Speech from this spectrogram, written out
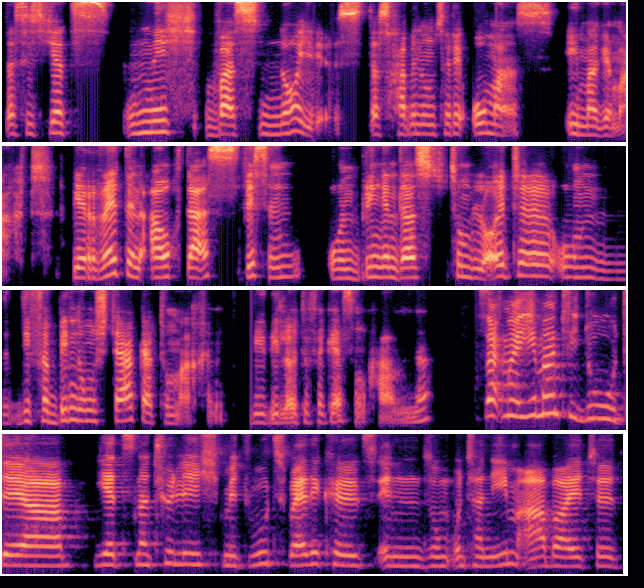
das ist jetzt nicht was Neues. Das haben unsere Omas immer gemacht. Wir retten auch das Wissen und bringen das zum Leute, um die Verbindung stärker zu machen, die die Leute vergessen haben. Ne? Sag mal, jemand wie du, der jetzt natürlich mit Roots Radicals in so einem Unternehmen arbeitet,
